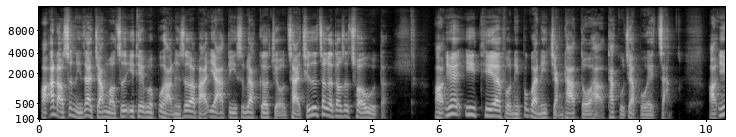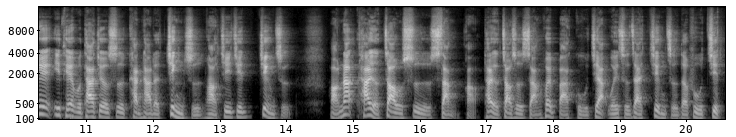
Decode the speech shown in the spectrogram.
啊，老师，你在讲某只 ETF 不好，你是要把它压低，是不是要割韭菜？其实这个都是错误的啊，因为 ETF 你不管你讲它多好，它股价不会涨啊，因为 ETF 它就是看它的净值啊，基金净值啊，那它有造市商啊，它有造市商会把股价维持在净值的附近。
